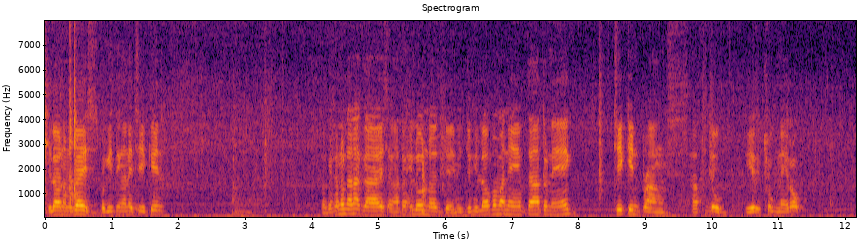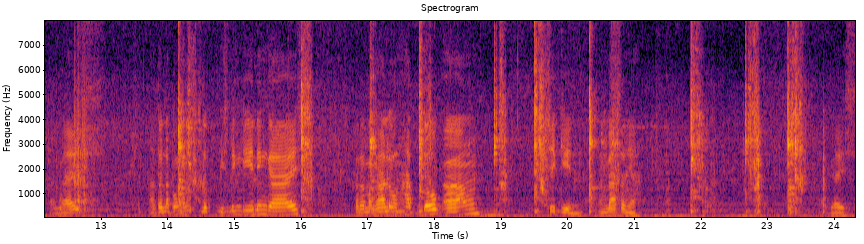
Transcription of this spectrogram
Silaw na mo guys, spaghetti nga na chicken. Pagkasunod anak guys, ang atong ilunod kay medyo hilaw pa man eh, tatunig chicken pranks, hotdog, iritsog na iro. Ah, guys, ato na pong gisling-giling guys. Para maghalo ang hotdog ang chicken, ang lasa niya. Ah, guys,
